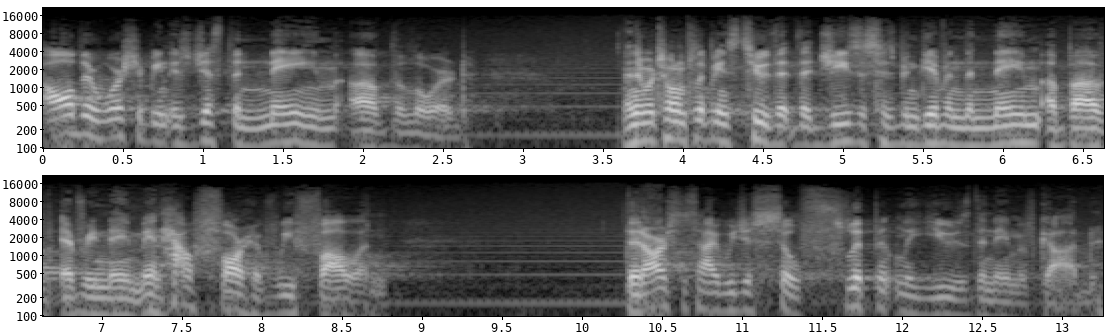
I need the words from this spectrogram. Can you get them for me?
all they're worshiping is just the name of the Lord. And then we're told in Philippians 2 that, that Jesus has been given the name above every name. Man, how far have we fallen? that our society, we just so flippantly use the name of God.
